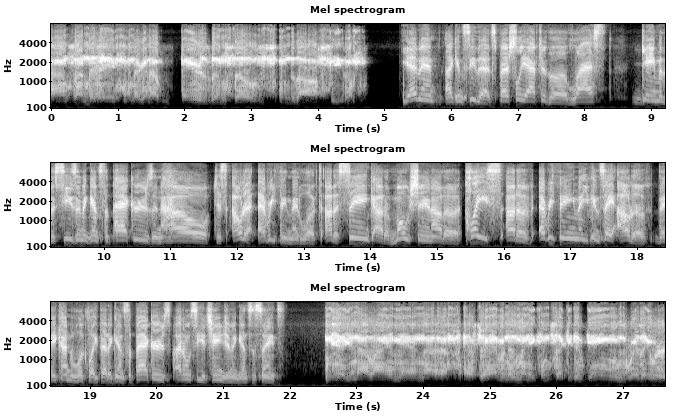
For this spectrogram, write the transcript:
on Sunday, and they're going to Bears themselves into the off season. Yeah, man, I can see that, especially after the last game of the season against the Packers and how just out of everything they looked out of sync, out of motion, out of place, out of everything that you can say out of. They kind of look like that against the Packers. I don't see it changing against the Saints. Yeah, you're not lying, man. Uh, after having as many consecutive games where they were,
